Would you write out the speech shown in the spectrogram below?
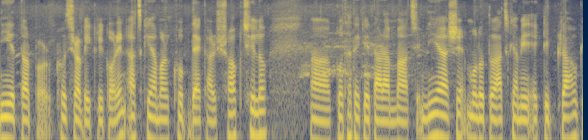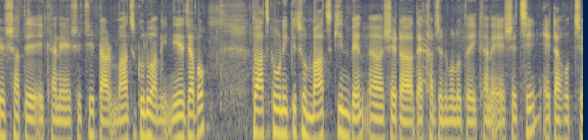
নিয়ে তারপর খুচরা বিক্রি করেন। আজকে আমার খুব দেখার শখ ছিল কোথা থেকে তারা মাছ নিয়ে আসে। মূলত আজকে আমি একটি গ্রাহকের সাথে এখানে এসেছি, তার মাছগুলো আমি নিয়ে যাব। তো আজকে উনি কিছু মাছ কিনবেন সেটা দেখার জন্য মূলত এখানে এসেছি। এটা হচ্ছে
